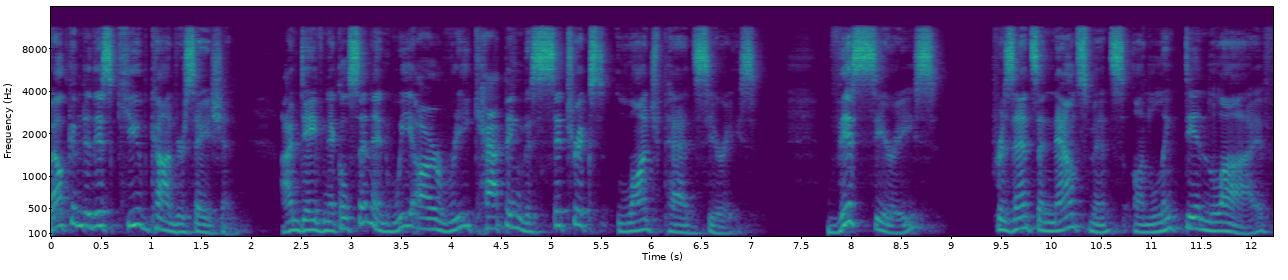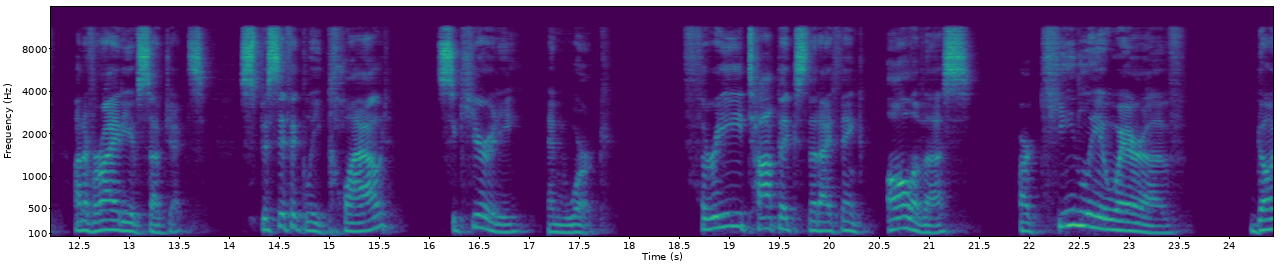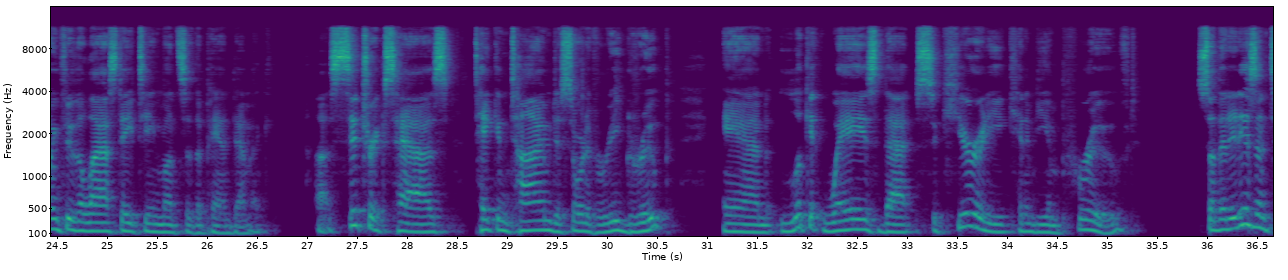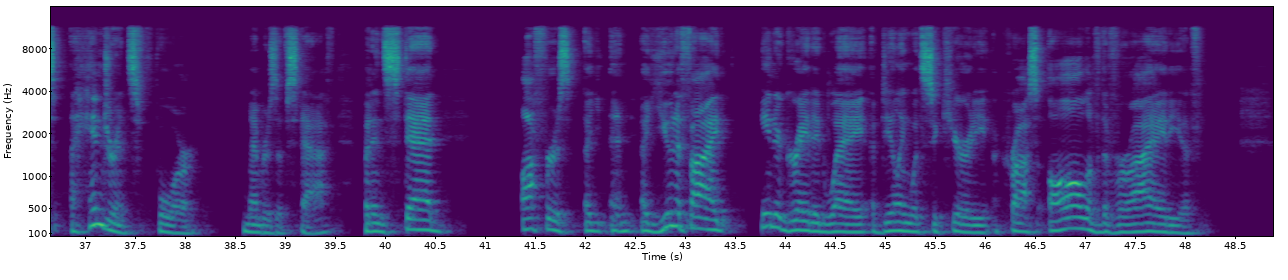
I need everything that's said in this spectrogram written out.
Welcome to this CUBE conversation. I'm Dave Nicholson, and we are recapping the Citrix Launchpad series. This series presents announcements on LinkedIn Live on a variety of subjects, specifically cloud, security, and work. Three topics that I think all of us are keenly aware of going through the last 18 months of the pandemic. Uh, Citrix has taken time to sort of regroup and look at ways that security can be improved so that it isn't a hindrance for members of staff, but instead offers a, a, unified, integrated way of dealing with security across all of the variety of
